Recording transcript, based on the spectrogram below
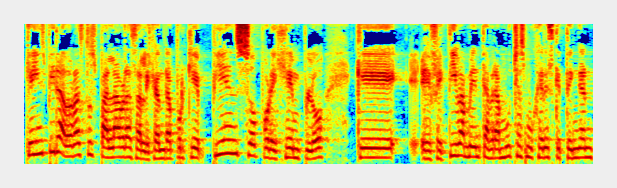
Qué inspiradoras tus palabras, Alejandra, porque pienso, por ejemplo, que efectivamente habrá muchas mujeres que tengan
